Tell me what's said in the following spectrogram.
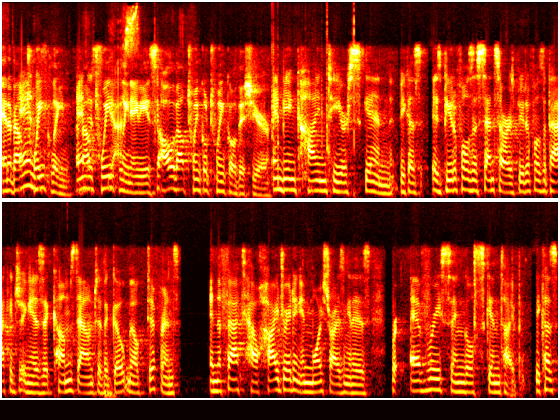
And about and twinkling, and about twinkling, yes. Amy. It's all about twinkle, twinkle this year. And being kind to your skin, because as beautiful as the scents are, as beautiful as the packaging is, it comes down to the goat milk difference and the fact how hydrating and moisturizing it is for every single skin type. Because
